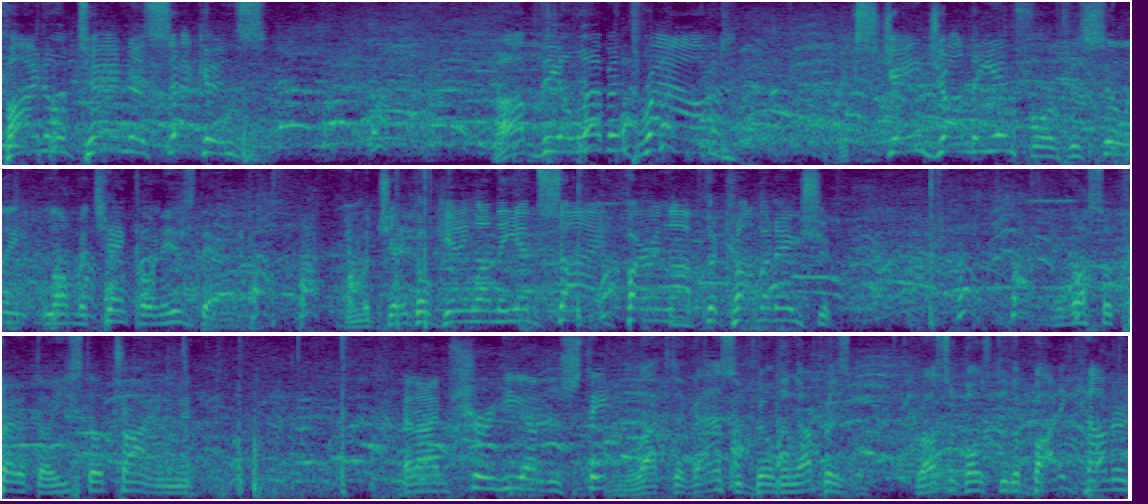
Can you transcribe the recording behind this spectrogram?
Final 10 seconds of the 11th round. Exchange on the in for Vasily Lomachenko and his dad. Lomachenko getting on the inside, firing off the combination. Give Russell credit though, he's still trying, man. And I'm sure he understands. Lactic acid building up as Russell goes to the body, countered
